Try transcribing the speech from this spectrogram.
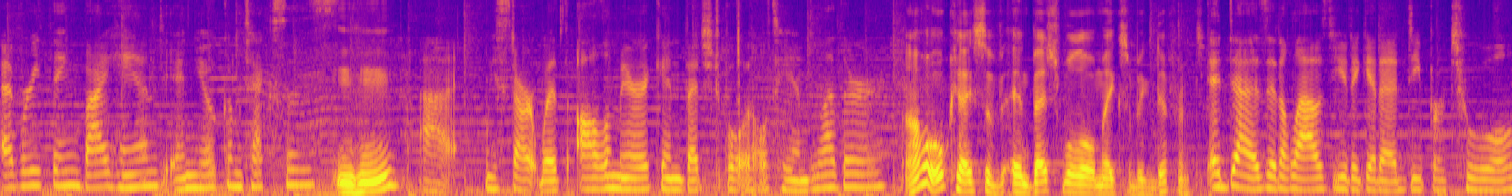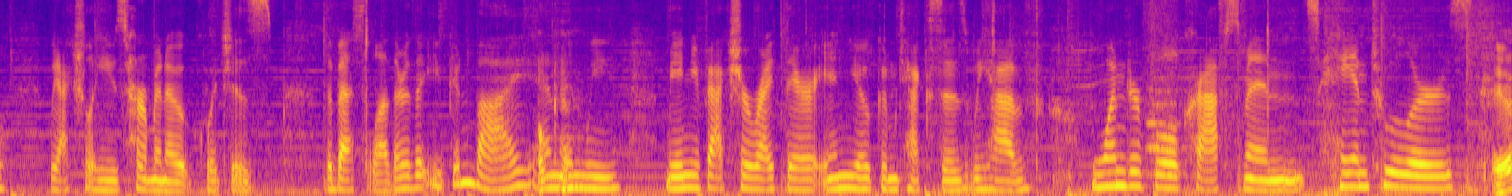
everything by hand in Yoakum, Texas. Mm-hmm. Uh, we start with all-American vegetable oil tanned leather. Oh, okay. So, and vegetable oil makes a big difference. It does. It allows you to get a deeper tool. We actually use Hermann Oak, which is the best leather that you can buy, and Okay. then we manufacture right there in Yoakum, Texas. We have wonderful craftsmen, hand toolers, Yeah.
